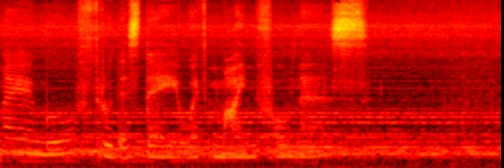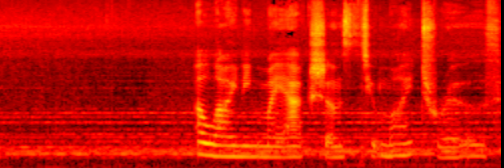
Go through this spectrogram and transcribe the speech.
May I move through this day with mindfulness. Aligning my actions to my truth,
